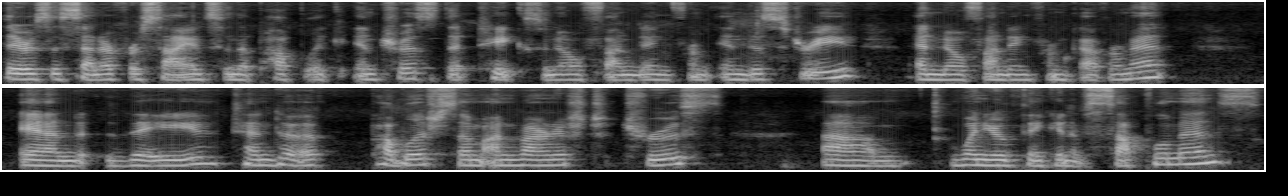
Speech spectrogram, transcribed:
there's a Center for Science in the Public Interest that takes no funding from industry and no funding from government. And they tend to publish some unvarnished truths. Um, when you're thinking of supplements,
